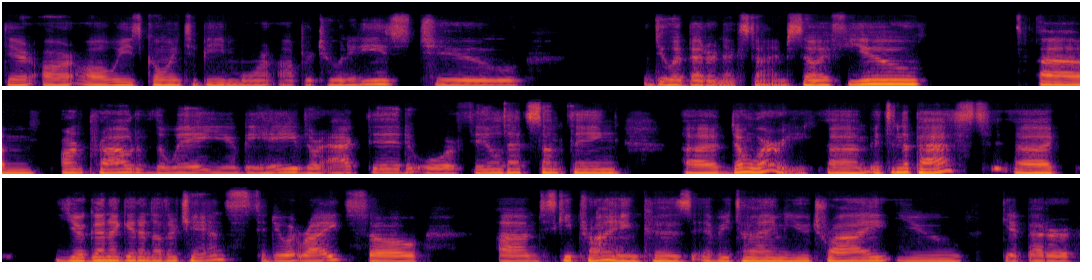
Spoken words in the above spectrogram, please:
There are always going to be more opportunities to do it better next time. So if you um, aren't proud of the way you behaved or acted or failed at something, uh, don't worry. Um, it's in the past. Uh, you're going to get another chance to do it right. So um, just keep trying because every time you try, you get better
